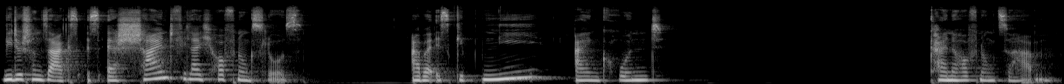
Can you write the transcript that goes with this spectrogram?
Wie du schon sagst, es erscheint vielleicht hoffnungslos, aber es gibt nie einen Grund, keine Hoffnung zu haben.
